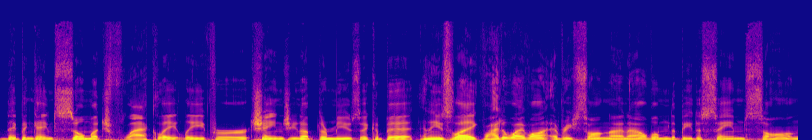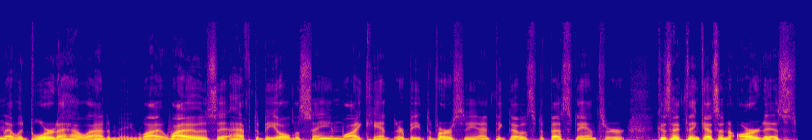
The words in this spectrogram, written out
they've been getting so much flack lately for changing up their music a bit, and he's like, "Why do I want every song on an album to be the same song? That would bore the hell out of me. Why why does it have to be all the same? Why can't there be diversity?" And I think that was the best answer because I think as an artist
